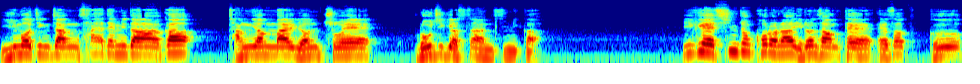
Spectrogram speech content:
이머징장 사야 됩니다가 작년 말 연초에 로직이었지 않습니까? 이게 신종 코로나 이런 상태에서 그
